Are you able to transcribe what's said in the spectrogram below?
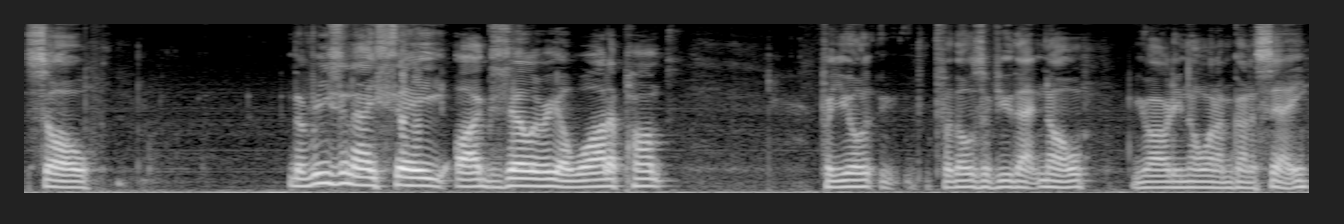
So the reason I say auxiliary or water pump, for you, for those of you that know, you already know what I'm going to say.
